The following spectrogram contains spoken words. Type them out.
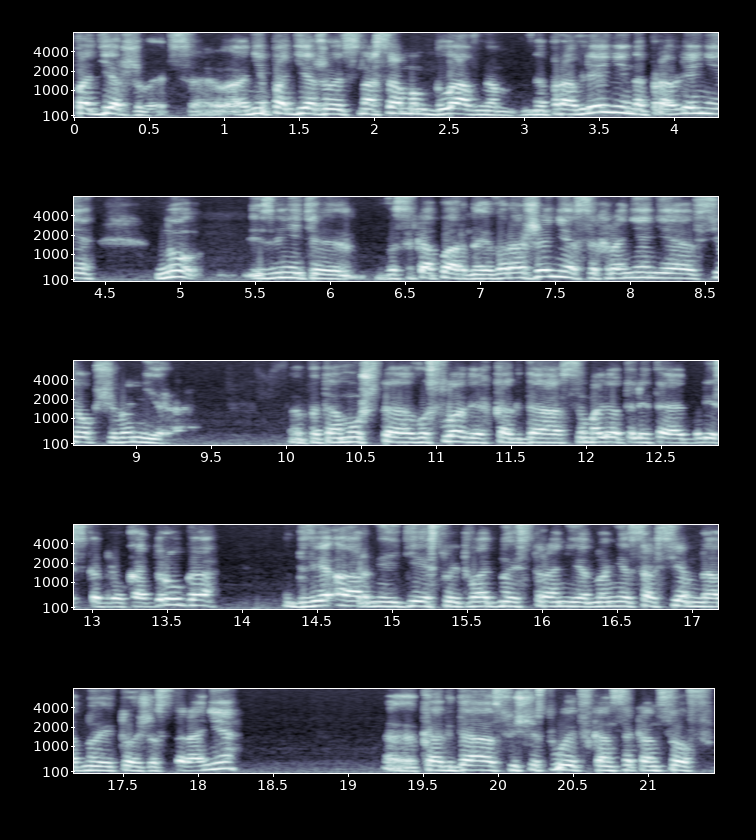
поддерживаются. Они поддерживаются на самом главном направлении, направлении, ну, извините, высокопарное выражение, сохранения всеобщего мира – потому что в условиях, когда самолеты летают близко друг от друга, две армии действуют в одной стране, но не совсем на одной и той же стороне, э, когда существуют, в конце концов,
